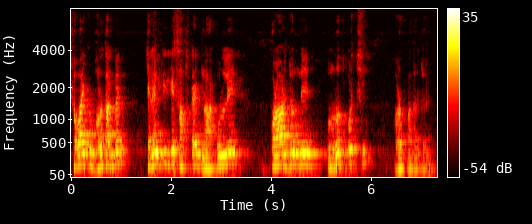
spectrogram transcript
সবাই খুব ভালো থাকবেন। চ্যানেলটিকে সাবস্ক্রাইব না করলে করার জন্যে অনুরোধ করছি। ভারত মাতার জন্য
